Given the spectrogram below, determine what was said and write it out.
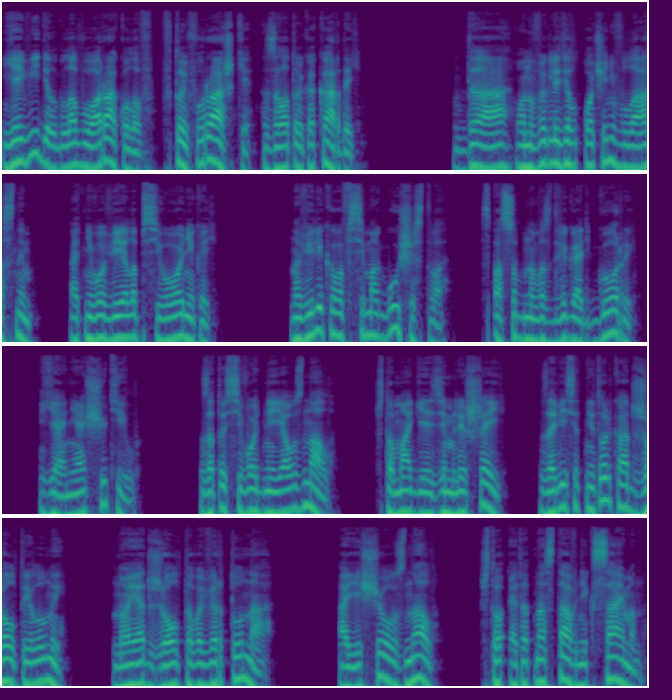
я видел главу оракулов в той фуражке с золотой кокардой. Да, он выглядел очень властным, от него веяло псионикой. Но великого всемогущества, способного сдвигать горы, я не ощутил. Зато сегодня я узнал, что магия землешей зависит не только от желтой луны, но и от желтого вертуна. А еще узнал, что этот наставник Саймон,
